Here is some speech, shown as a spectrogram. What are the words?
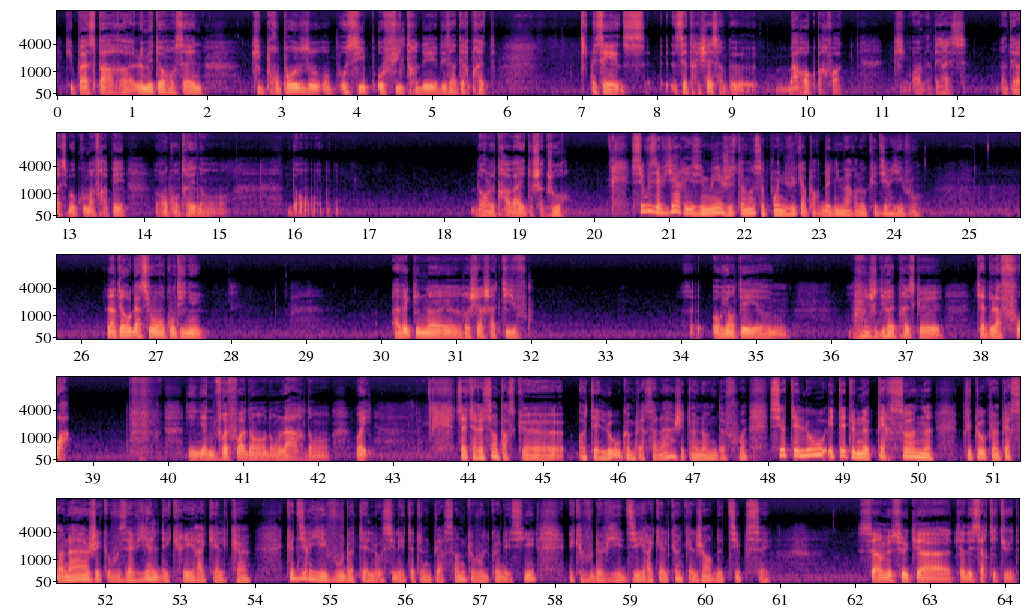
qui passe par euh, le metteur en scène, qui propose aussi au filtre des, des interprètes. Et c'est cette richesse un peu baroque parfois qui moi m'intéresse, m'intéresse beaucoup, m'a frappé, rencontré dans dans dans le travail de chaque jour. Si vous aviez à résumer justement ce point de vue qu'apporte Denis Marlowe, que diriez-vous? L'interrogation en continu, avec une euh, recherche active, euh, orientée, euh, je dirais presque qu'il y a de la foi. Il y a une vraie foi dans, l'art, dans... Oui. C'est intéressant parce que Othello, comme personnage, est un homme de foi. Si Othello était une personne plutôt qu'un personnage et que vous aviez à le décrire à quelqu'un, que diriez-vous d'Othello s'il était une personne que vous le connaissiez et que vous deviez dire à quelqu'un quel genre de type c'est? C'est un monsieur qui a, qui a des certitudes.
